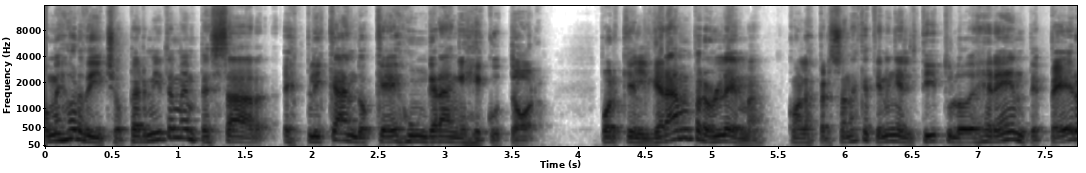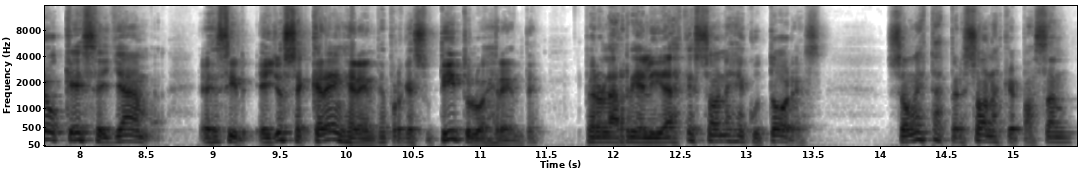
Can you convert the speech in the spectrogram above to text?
O mejor dicho, permíteme empezar explicando qué es un gran ejecutor. Porque el gran problema con las personas que tienen el título de gerente, pero que se llama, es decir, ellos se creen gerentes porque su título es gerente, pero la realidad es que son ejecutores. Son estas personas que pasan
